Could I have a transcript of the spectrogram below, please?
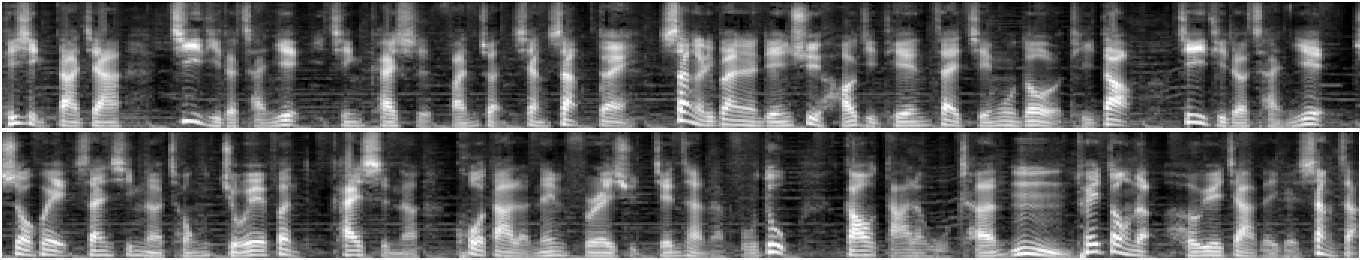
提醒大家，记忆体的产业已经开始反转向上。对，上个礼拜呢连续好几天在节目都有提到。记忆体的产业受惠，三星呢从九月份开始呢扩大了 Name Flash 减产的幅度，高达了五成，嗯，推动了合约价的一个上涨。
